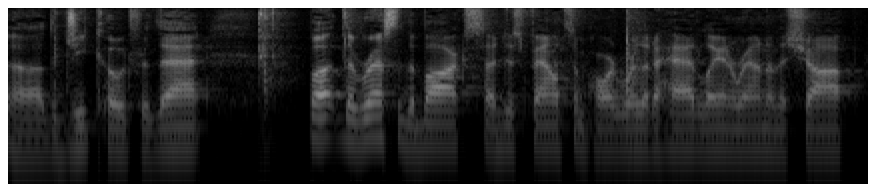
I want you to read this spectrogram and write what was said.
uh, the G code for that. But the rest of the box, I just found some hardware that I had laying around in the shop,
